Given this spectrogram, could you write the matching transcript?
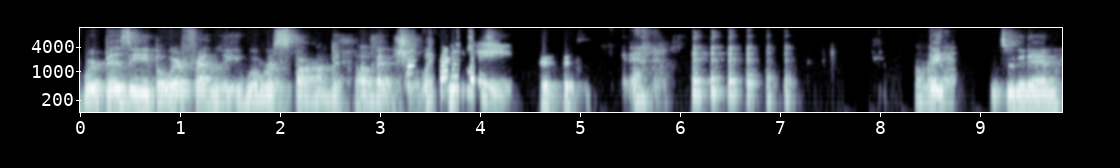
we're busy, but we're friendly. We'll respond eventually. Friendly. Oh my Thank- God. Tune it in.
